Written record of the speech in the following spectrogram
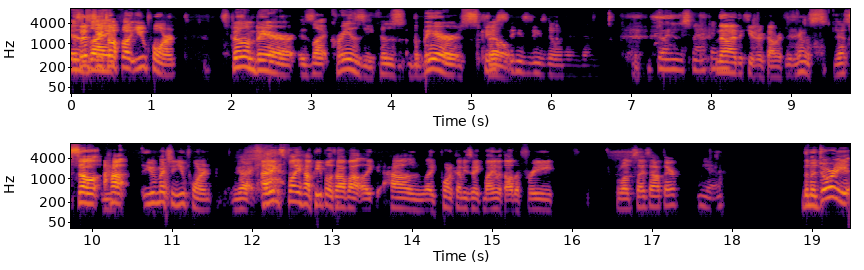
is since like- we talk about you porn, Spilling beer is like crazy because the beer is he's, spilled. he's, he's doing it again. Do I need to smack him? No, I think he's recovered. You're gonna s- just. So, how you mentioned you porn? you got a I think it's funny how people talk about like how like porn companies make money with all the free websites out there. Yeah. The majority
